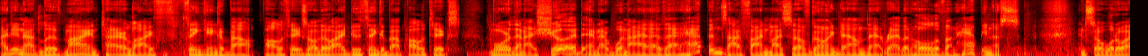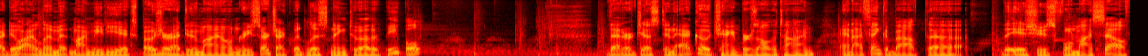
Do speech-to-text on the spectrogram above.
I do not live my entire life thinking about politics, although I do think about politics more than I should. And I, when I, that happens, I find myself going down that rabbit hole of unhappiness. And so, what do I do? I limit my media exposure. I do my own research. I quit listening to other people that are just in echo chambers all the time. And I think about the the issues for myself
